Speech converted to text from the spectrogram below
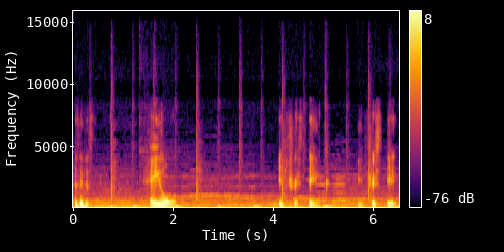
His name is Hale. Interesting. Interesting.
